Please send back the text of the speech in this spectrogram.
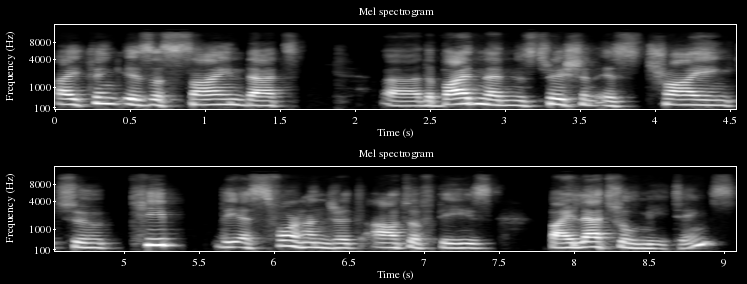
I think, is a sign that uh, the Biden administration is trying to keep the S 400 out of these bilateral meetings,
